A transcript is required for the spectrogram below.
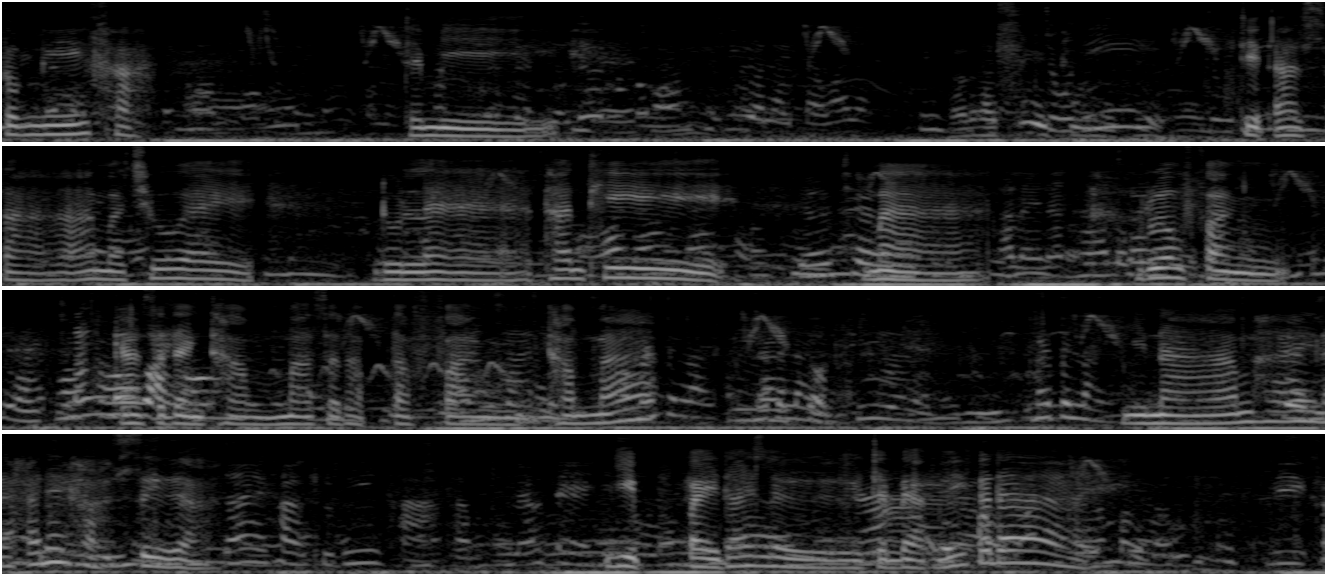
ตรงนี้ค่ะ จะมีจิตอาสามาช่วยดูแลท่านที่ มาร่วมฟังการแสดงธรรมมาสดับตับฟังธรรมะไม่เป็นไรมีน้ำให้นะคะเนี่ยค่ะเสือได้ค่ะคุณพี่ขาทำแล้วแต่หยิบไปได้เลย จะแบบนี้ก็ได้ มีข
